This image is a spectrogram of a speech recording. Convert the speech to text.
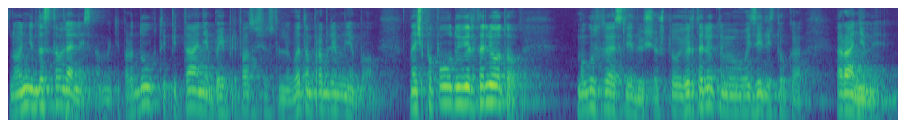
Но они доставлялись нам, эти продукты, питание, боеприпасы, все остальное. В этом проблем не было. Значит, по поводу вертолетов, могу сказать следующее, что вертолетами вывозились только раненые.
